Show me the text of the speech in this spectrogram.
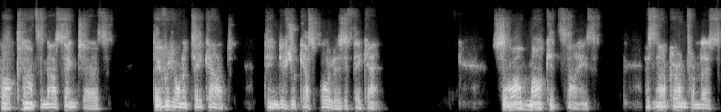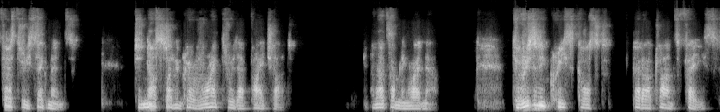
our clients are now saying to us they really want to take out the individual gas boilers if they can. So our market size has now grown from those first three segments to now starting to grow right through that pie chart. And that's happening right now. There is an increased cost that our clients face.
